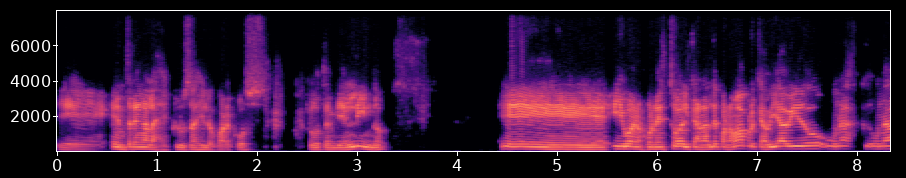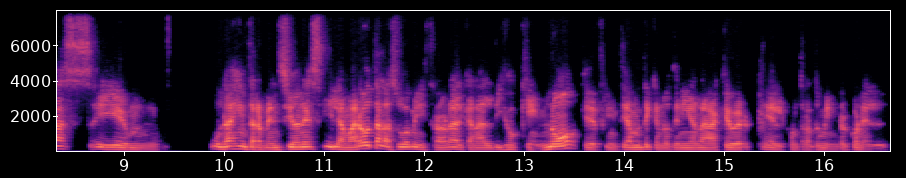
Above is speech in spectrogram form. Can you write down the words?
entren a las esclusas y los barcos floten bien lindo. y bueno, con esto el canal de Panamá, porque había habido unas, unas unas intervenciones y la Marota, la subadministradora del canal, dijo que no, que definitivamente que no tenía nada que ver el contrato minero con el,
